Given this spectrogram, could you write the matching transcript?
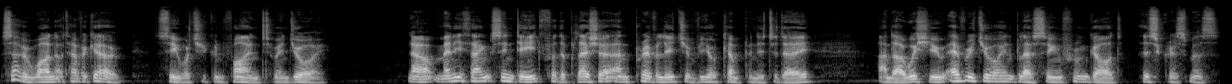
So why not have a go? See what you can find to enjoy. Now, many thanks indeed for the pleasure and privilege of your company today, and I wish you every joy and blessing from God this Christmas.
